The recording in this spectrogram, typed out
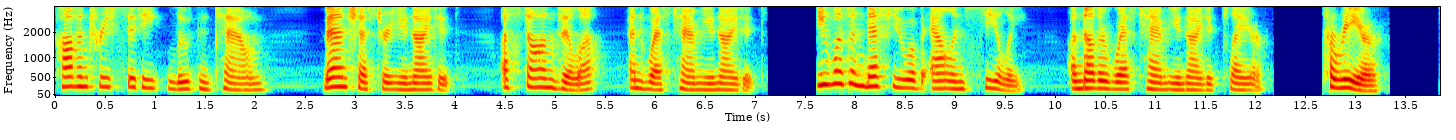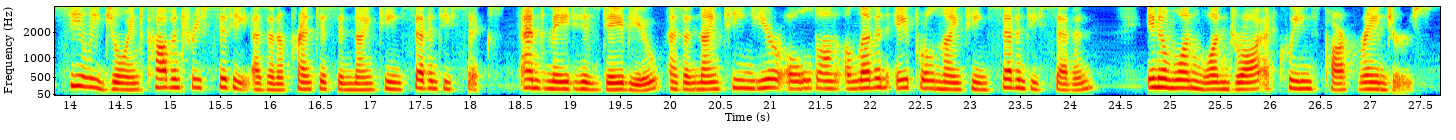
Coventry City, Luton Town, Manchester United, Aston Villa, and West Ham United. He was a nephew of Alan Sealey, another West Ham United player. Career Sealey joined Coventry City as an apprentice in 1976 and made his debut as a 19-year-old on 11 April 1977 in a 1-1 draw at Queen's Park Rangers.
